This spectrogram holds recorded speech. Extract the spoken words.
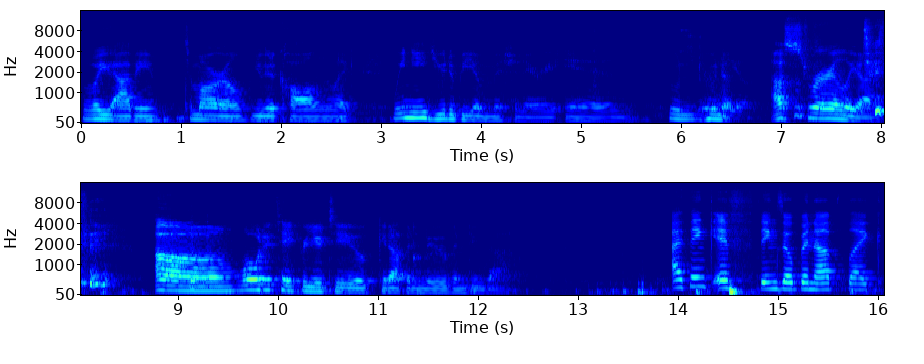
What about you, Abby? Tomorrow you get a call and like, "We need you to be a missionary in who who knows Australia." um, what would it take for you to get up and move and do that? I think if things open up, like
